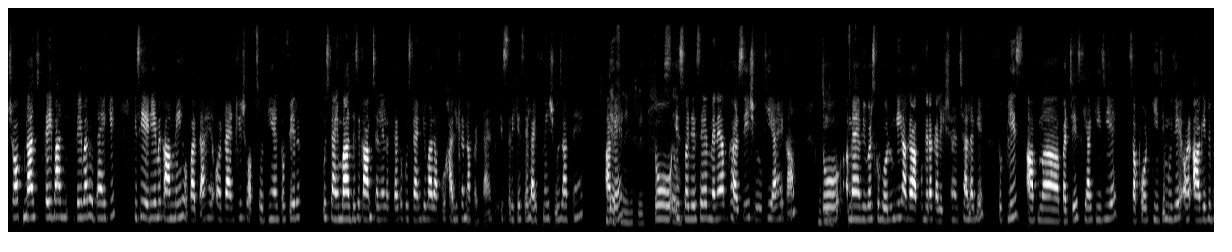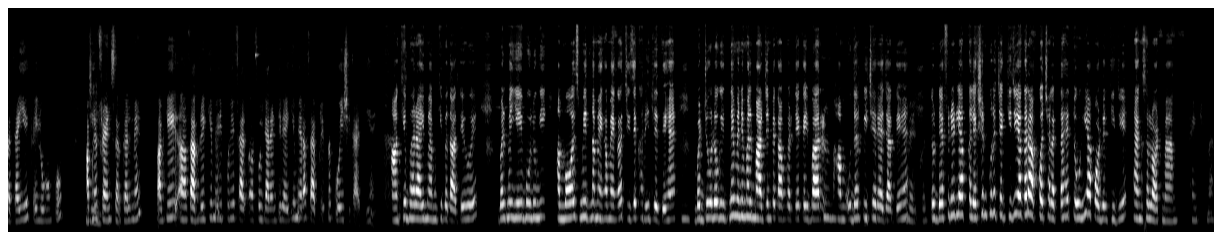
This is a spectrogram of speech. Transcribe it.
शॉप ना कई बार कई बार होता है कि किसी एरिया में काम नहीं हो पाता है और रेंट की शॉप्स होती हैं तो फिर कुछ टाइम बाद जैसे काम चलने लगता है तो कुछ टाइम के बाद आपको खाली करना पड़ता है। तो इस तरीके से लाइफ में इश्यूज़ आते हैं आ गए तो So- इस वजह से मैंने अब घर से ही शुरू किया है काम। तो मैं व्यूवर्स को बोलूँगी अगर आपको मेरा कलेक्शन अच्छा लगे तो प्लीज़ आप परचेज किया कीजिए। सपोर्ट कीजिए मुझे और आगे भी बताइए कई लोगों को अपने फ्रेंड सर्कल में। बाकी फैब्रिक की मेरी पूरी फुल गारंटी रहेगी मेरा फैब्रिक में कोई शिकायत नहीं आएगी। आँखें भर आई मैम की बताते हुए बट मैं यही बोलूँगी हम मॉल्स में इतना महँगा महँगा चीज़ें खरीद लेते हैं हम्म। बट जो लोग इतने मिनिमल मार्जिन पे काम करते हैं कई बार हम्म। हम उधर पीछे रह जाते हैं। तो डेफिनेटली आप कलेक्शन पूरा चेक कीजिए अगर आपको अच्छा लगता है तो ही आप ऑर्डर कीजिए। Thanks a lot ma'am thank you ma'am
